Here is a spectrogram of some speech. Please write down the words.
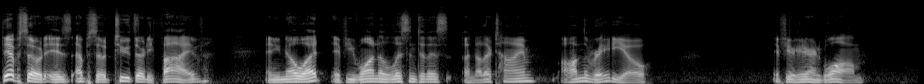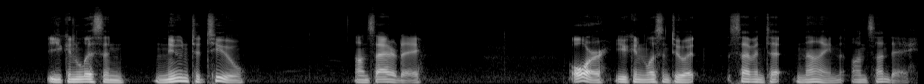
The episode is episode 235. And you know what? If you want to listen to this another time on the radio, if you're here in Guam, you can listen noon to 2 on Saturday. Or you can listen to it 7 to 9 on Sunday.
